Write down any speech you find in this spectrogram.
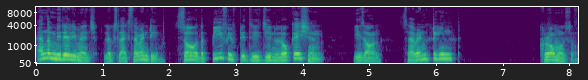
and the mirror image looks like 17. So the P53 gene location is on 17th chromosome.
